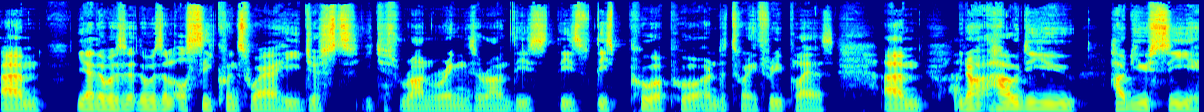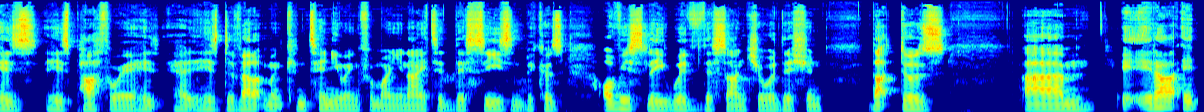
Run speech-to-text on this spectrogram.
um, yeah, there was a, there was a little sequence where he just he just ran rings around these these these poor poor under 23 players. Um, you know, how do you how do you see his his pathway, his his development continuing for Man United this season? Because obviously, with the Sancho addition, that does um, it, it, it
